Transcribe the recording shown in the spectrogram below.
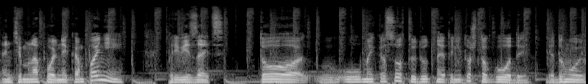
антимонопольной компании, привязать, то у Microsoft идут на это не то что годы. Я думаю,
